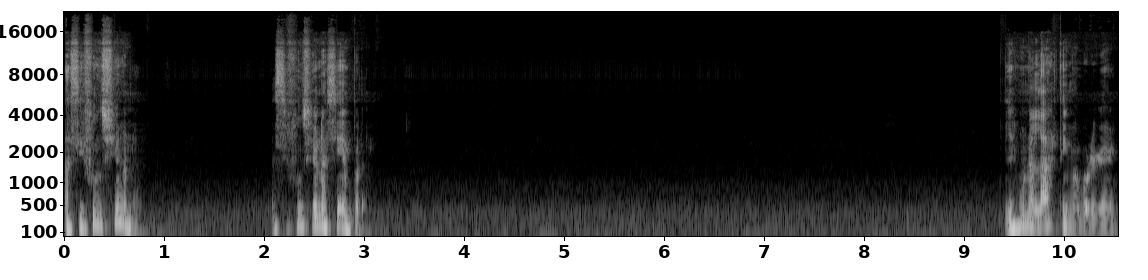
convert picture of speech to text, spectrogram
Así funciona. Así funciona siempre. Y es una lástima porque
